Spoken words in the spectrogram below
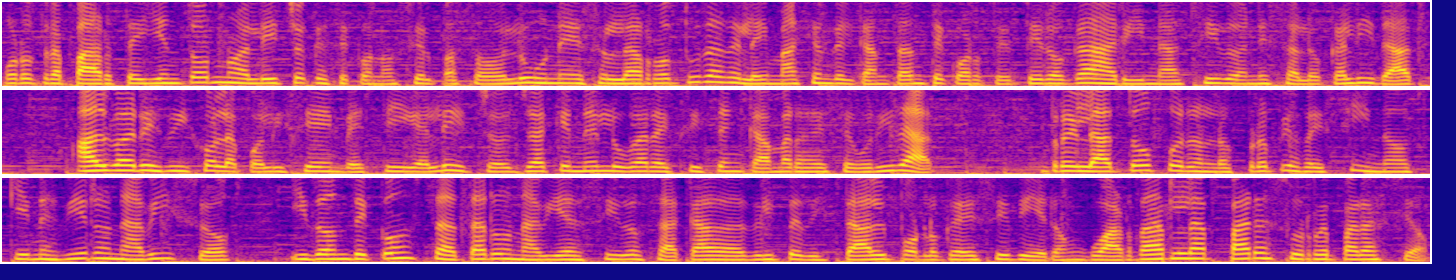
Por otra parte, y en torno al hecho que se conoció el pasado lunes, la rotura de la imagen del cantante cuartetero Gary, nacido en esa localidad, Álvarez dijo la policía investiga el hecho, ya que en el lugar existen cámaras de seguridad relató fueron los propios vecinos quienes dieron aviso y donde constataron había sido sacada del pedestal por lo que decidieron guardarla para su reparación.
